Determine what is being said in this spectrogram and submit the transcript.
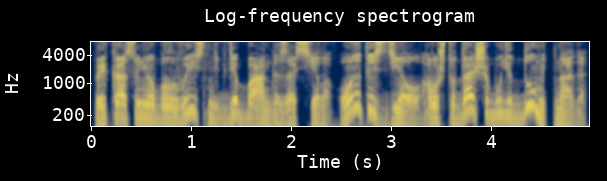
Приказ у него был выяснить, где банда засела. Он это сделал, а вот что дальше будет думать надо.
